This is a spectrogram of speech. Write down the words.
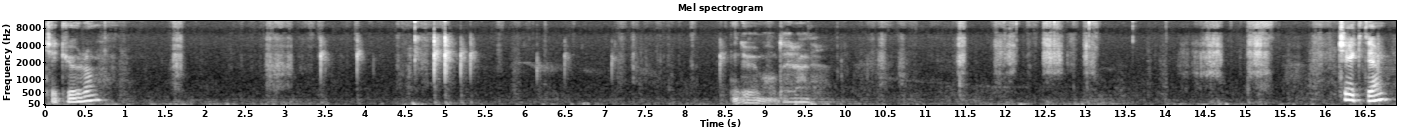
çekiyorum. Düğüm oldu herhalde. Çektim.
